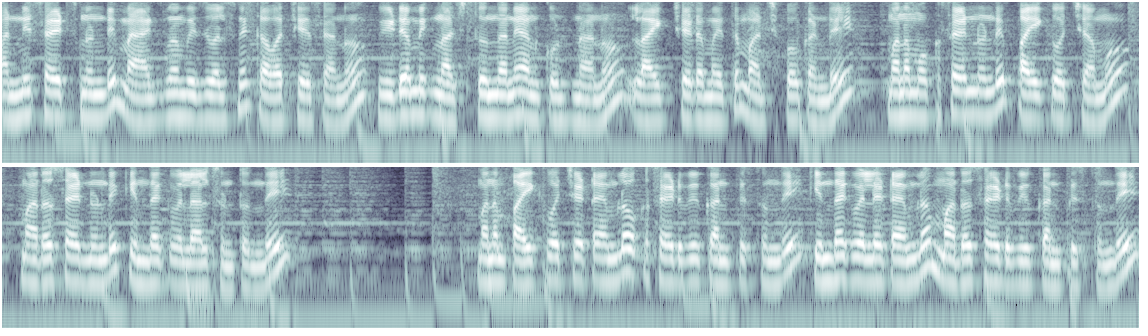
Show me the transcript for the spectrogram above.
అన్ని సైడ్స్ నుండి మాక్సిమం విజువల్స్ని కవర్ చేశాను. వీడియో మీకు నచ్చుతుందని అనుకుంటున్నాను. లైక్ చేయడం అయితే మర్చిపోకండి. మనం ఒక సైడ్ నుండి పైకి వచ్చాము. మరో సైడ్ నుండి కిందకి వెళ్ళాల్సి ఉంటుంది. మనం పైకి వచ్చే టైంలో ఒక సైడ్ వ్యూ కనిపిస్తుంది. కిందకి వెళ్ళే టైంలో మరో సైడ్ వ్యూ కనిపిస్తుంది.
